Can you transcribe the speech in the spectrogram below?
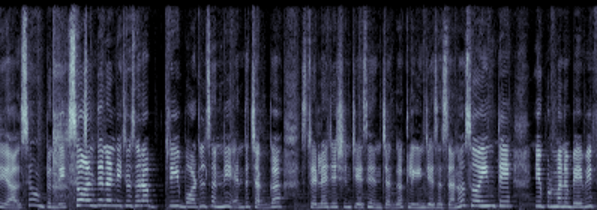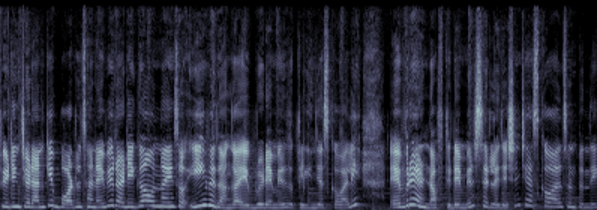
చేయాల్సి ఉంటుంది. సో అంతేనండి. చూసారా? త్రీ బాటిల్స్ అన్నీ ఎంత చక్కగా స్టెరిలైజేషన్ చేసి ఎంత చక్కగా క్లీన్ చేసేసాను. సో ఇంతే. ఇప్పుడు మన బేబీ ఫీడింగ్ చేయడానికి బాటిల్స్ అనేవి రెడీగా ఉన్నాయి. సో ఈ విధంగా ఎవ్రీడే మీరు క్లీన్ చేసుకోవాలి. Every end of the day మీరు స్టెరిలైజేషన్ చేసుకోవాల్సి ఉంటుంది.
